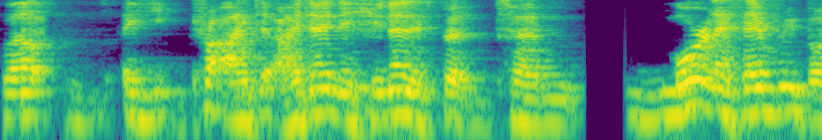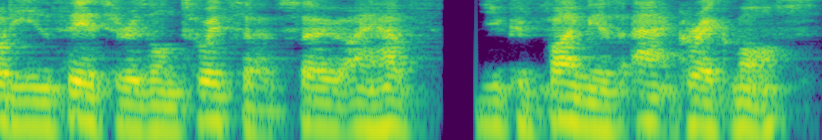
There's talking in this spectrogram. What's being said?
Well, you- pro- I d- I don't know if you know this, but um, more or less everybody in theatre is on Twitter. So I have, you can find me as at Greg Mosse.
